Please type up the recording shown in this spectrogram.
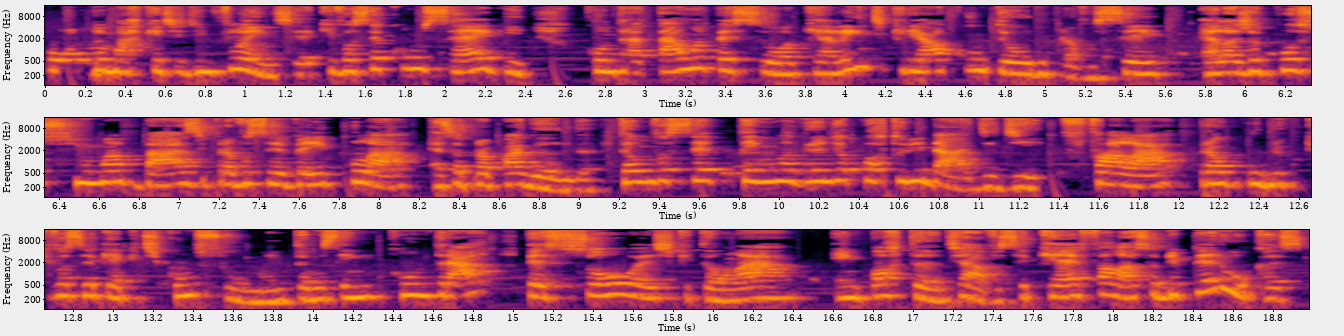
ponto do marketing de influência, é que você consegue contratar uma pessoa que além de criar o conteúdo para você, ela já possui uma uma base para você veicular essa propaganda. Então você tem uma grande oportunidade de falar para o público que você quer que te consuma. Então você encontrar pessoas que estão lá é importante. Ah, você quer falar sobre perucas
